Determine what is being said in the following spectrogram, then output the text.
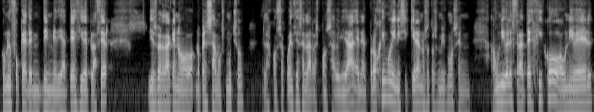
con un enfoque de, inmediatez y de placer, y es verdad que no, pensamos mucho en las consecuencias, en la responsabilidad, en el prójimo y ni siquiera nosotros mismos en, a un nivel estratégico o a un nivel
